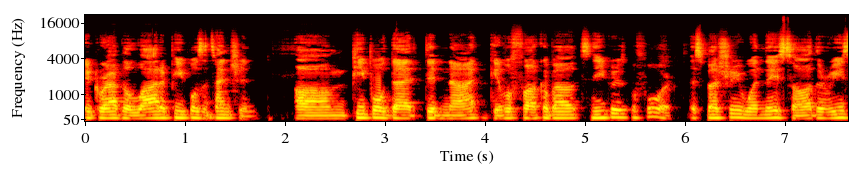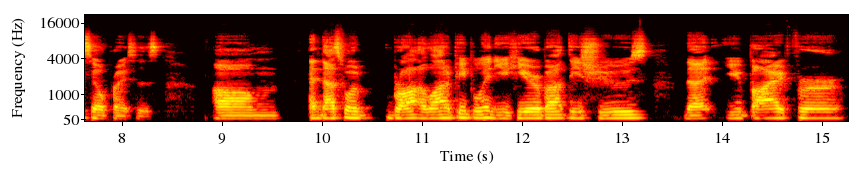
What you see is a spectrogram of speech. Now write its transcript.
it grabbed a lot of people's attention. um, people that did not give a fuck about sneakers before, especially when they saw the resale prices. Um, and that's what brought a lot of people in. You hear about these shoes that you buy for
